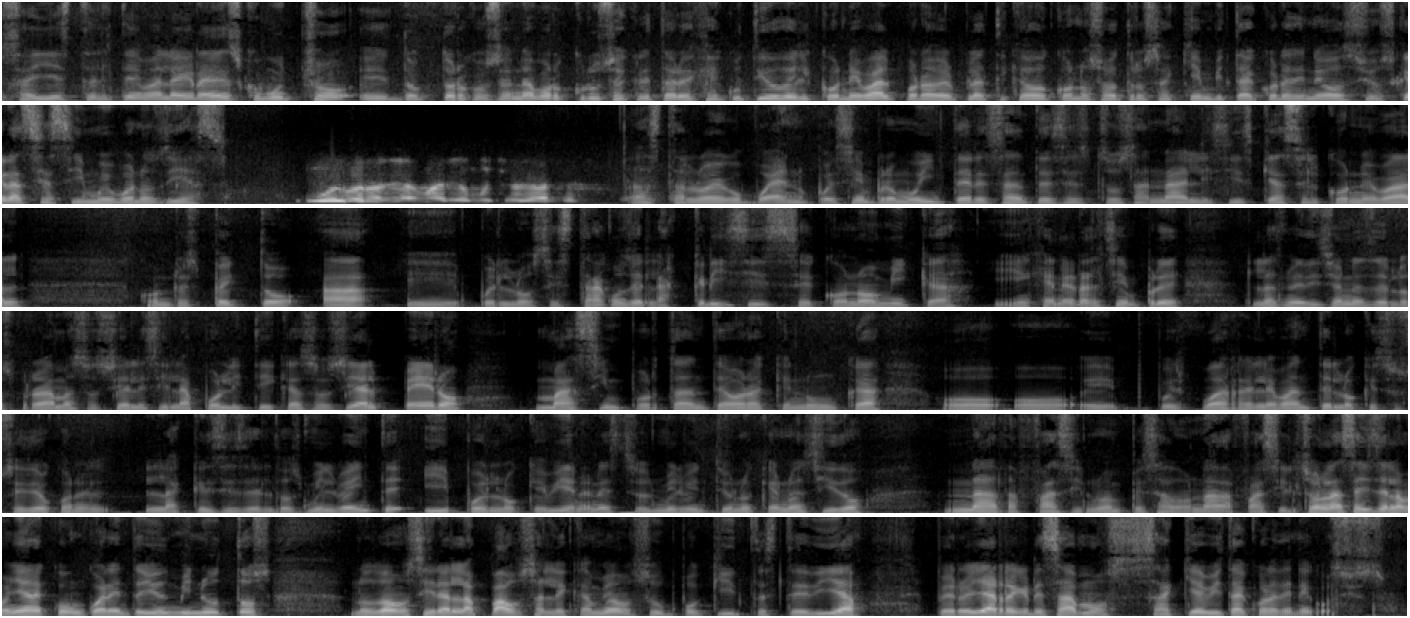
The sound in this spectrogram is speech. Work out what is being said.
Pues ahí está el tema. Le agradezco mucho, eh, doctor José Nabor Cruz, secretario ejecutivo del Coneval, por haber platicado con nosotros aquí en Bitácora de Negocios. Gracias y muy buenos días. Muy buenos días, Mario. Muchas gracias. Hasta luego. Bueno, pues siempre muy interesantes estos análisis que hace el Coneval con respecto a eh, pues los estragos de la crisis económica y en general siempre las mediciones de los programas sociales y la política social, pero más importante ahora que nunca o, eh, pues más relevante lo que sucedió con la crisis del 2020 y pues lo que viene en este 2021 que no ha sido nada fácil, no ha empezado nada fácil. Son las 6 de la mañana con 41 minutos. Nos vamos a ir a la pausa, le cambiamos un poquito este día, pero ya regresamos aquí a Bitácora de Negocios.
